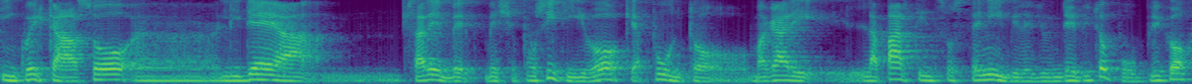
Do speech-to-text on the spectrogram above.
in quel caso eh, l'idea sarebbe invece positivo che appunto magari la parte insostenibile di un debito pubblico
